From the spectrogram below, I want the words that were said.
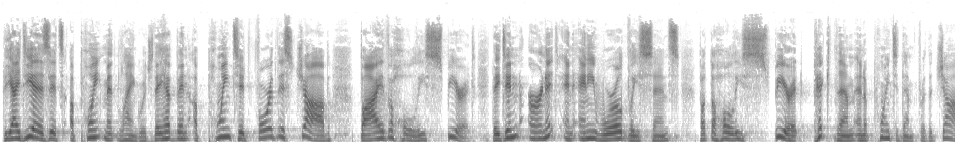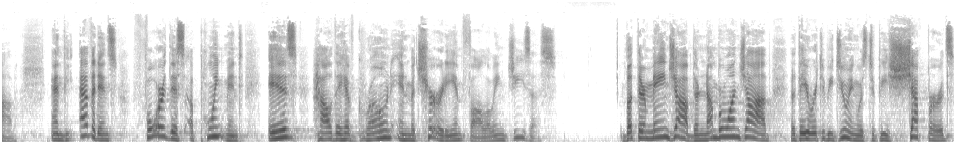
The idea is it's appointment language. They have been appointed for this job by the Holy Spirit. They didn't earn it in any worldly sense, but the Holy Spirit picked them and appointed them for the job. And the evidence for this appointment is how they have grown in maturity in following Jesus. But their main job, their number one job that they were to be doing was to be shepherds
